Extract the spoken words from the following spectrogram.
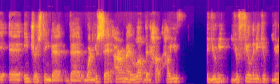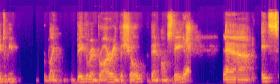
uh, interesting that that what you said, Aaron. I love that how how you you need you feel the need to you need to be like bigger and broader in the show than on stage. Yeah. Yeah. Uh, it's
